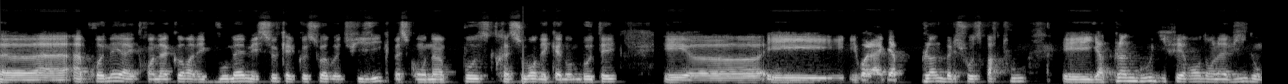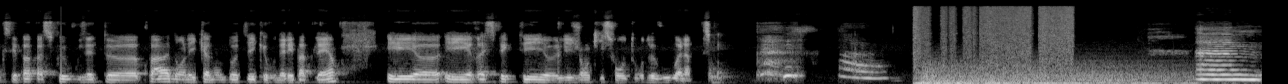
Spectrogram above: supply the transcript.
Euh, apprenez à être en accord avec vous-même et ce quel que soit votre physique, parce qu'on impose très souvent des canons de beauté et, euh, et, voilà, il y a plein de belles choses partout et il y a plein de goûts différents dans la vie, donc c'est pas parce que vous êtes euh, pas dans les canons de beauté que vous n'allez pas plaire et, euh, et respectez euh, les gens qui sont autour de vous, voilà. Euh,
